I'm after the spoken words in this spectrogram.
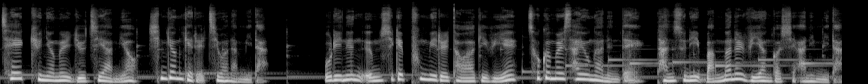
체액 균형을 유지하며 신경계를 지원합니다. 우리는 음식의 풍미를 더하기 위해 소금을 사용하는데 단순히 맛만을 위한 것이 아닙니다.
